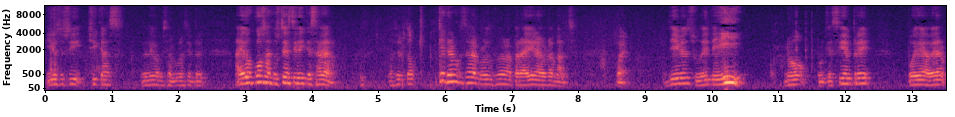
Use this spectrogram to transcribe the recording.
Y eso sí, chicas, le digo a mis alumnos siempre, hay dos cosas que ustedes tienen que saber, ¿no es cierto? ¿Qué tenemos que saber para ir a una marcha? Bueno, lleven su DNI, ¿no? Porque siempre puede haber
